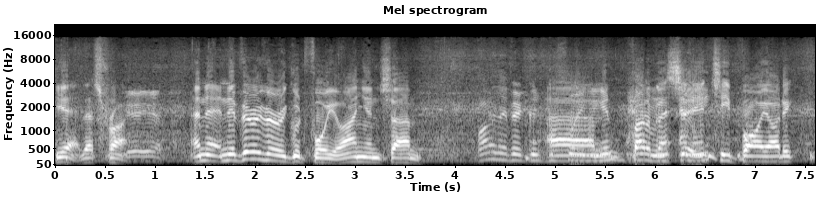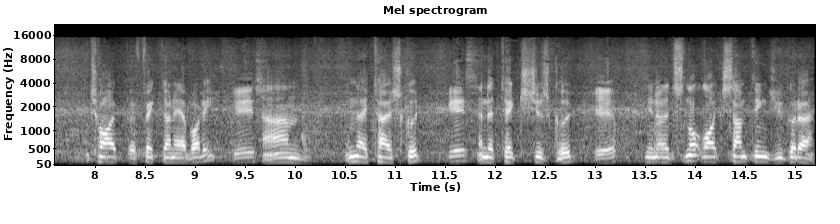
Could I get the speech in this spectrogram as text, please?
Yeah, that's right. Yeah, yeah. And, they're, and they're very, very good for you. Onions um, Why are they very good for um, you again? have Vitamin an, C. an antibiotic type effect on our body. Yes. Um, and they taste good. Yes. And the texture's good. yeah. You know, it's not like some things you've got to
